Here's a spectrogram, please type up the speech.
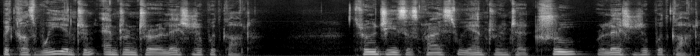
because we enter, enter into a relationship with God. Through Jesus Christ, we enter into a true relationship with God.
